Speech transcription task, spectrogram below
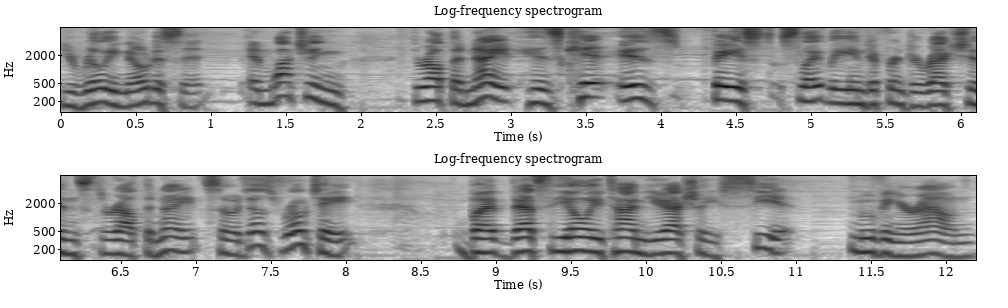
you really notice it. And watching throughout the night, his kit is faced slightly in different directions throughout the night, so it does rotate, but that's the only time you actually see it moving around.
